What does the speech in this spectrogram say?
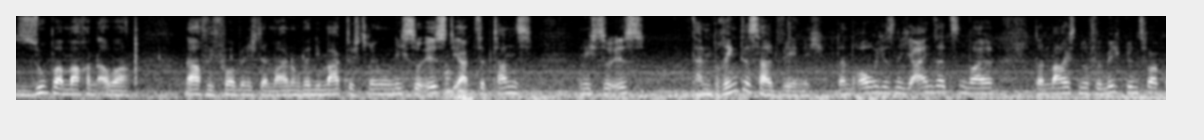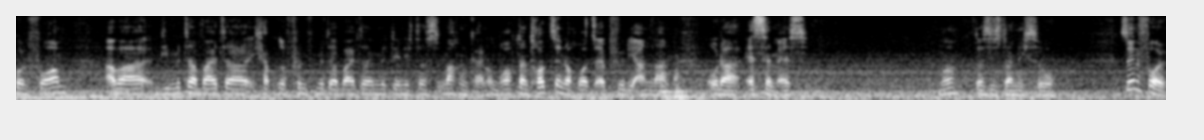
super machen, aber nach wie vor bin ich der Meinung, wenn die Marktdurchdringung nicht so ist, die Akzeptanz nicht so ist, dann bringt es halt wenig. Dann brauche ich es nicht einsetzen, weil dann mache ich es nur für mich, bin zwar konform, aber die Mitarbeiter, ich habe nur fünf Mitarbeiter, mit denen ich das machen kann und brauche dann trotzdem noch WhatsApp für die anderen oder SMS. Ne? Das ist dann nicht so sinnvoll.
